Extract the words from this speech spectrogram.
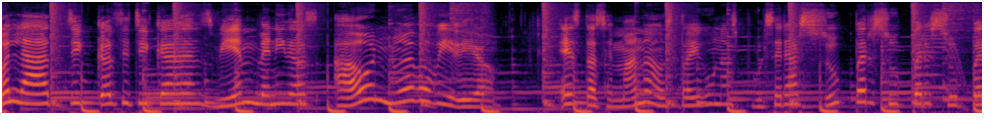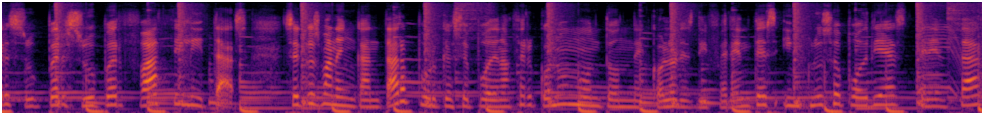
Hola chicos y chicas, bienvenidos a un nuevo vídeo. Esta semana os traigo unas pulseras súper, súper, súper, súper, súper facilitas. Sé que os van a encantar porque se pueden hacer con un montón de colores diferentes, incluso podrías trenzar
